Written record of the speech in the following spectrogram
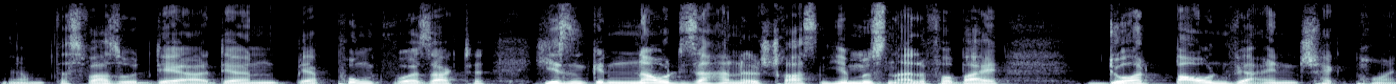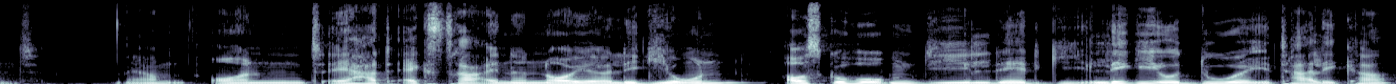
Ja, das war so der, der, der Punkt, wo er sagte, hier sind genau diese Handelsstraßen, hier müssen alle vorbei, dort bauen wir einen Checkpoint. Ja, und er hat extra eine neue Legion ausgehoben, die Leg Legio Due Italica.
